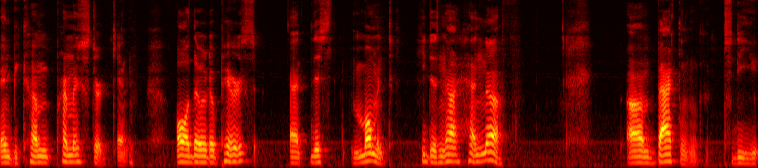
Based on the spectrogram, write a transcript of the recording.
and become prime minister again. Although it appears at this moment he does not have enough um, backing to the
